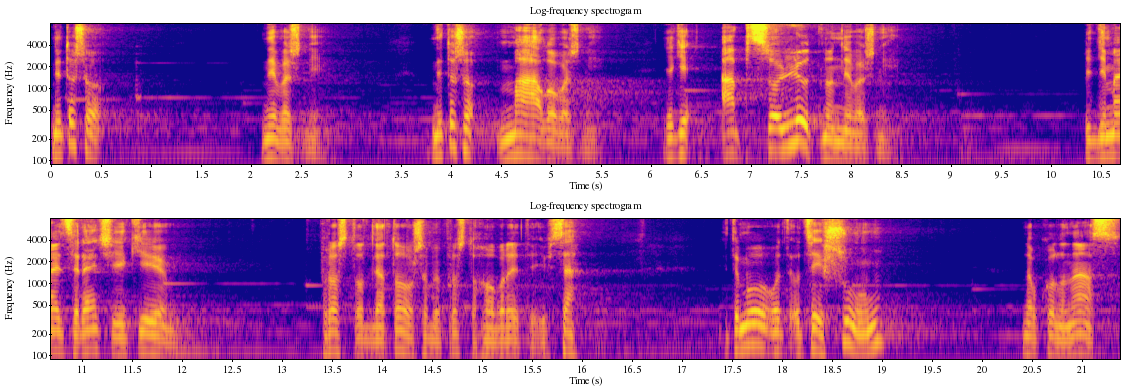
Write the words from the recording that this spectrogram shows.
не то, що не важні, не то, що мало важні, які абсолютно не важні. Піднімаються речі, які просто для того, щоб просто говорити і все. І тому от, оцей шум навколо нас,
